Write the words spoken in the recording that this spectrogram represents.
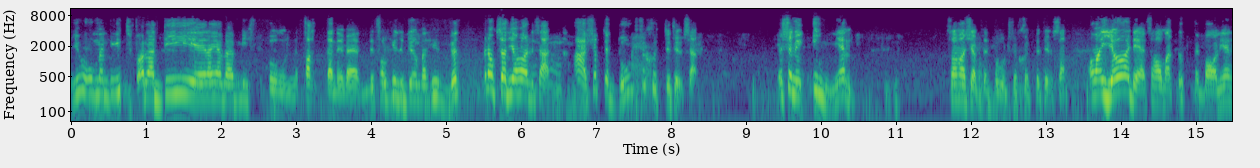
Jo, men det är inte bara det, era jävla miffon. Fattar ni väl? Det- Folk är inte dumma i huvudet. Men också att jag hörde så här, ah, jag köpte ett bord för 70 000. Jag känner ingen som har köpt ett bord för 70 000. Om man gör det så har man uppenbarligen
